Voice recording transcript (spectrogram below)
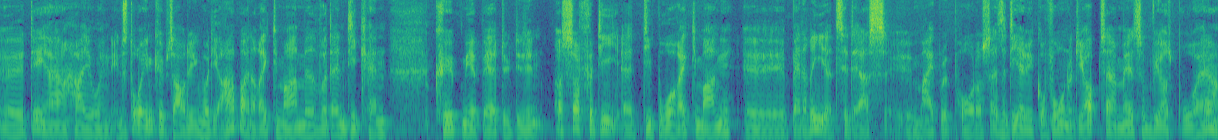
Øh, DR har jo en, en stor indkøbsafdeling, hvor de arbejder rigtig meget med, hvordan de kan købe mere bæredygtigt ind. Og så fordi, at de bruger rigtig mange øh, batterier til deres øh, mic reporters, altså de her mikrofoner, de optager med, som vi også bruger her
